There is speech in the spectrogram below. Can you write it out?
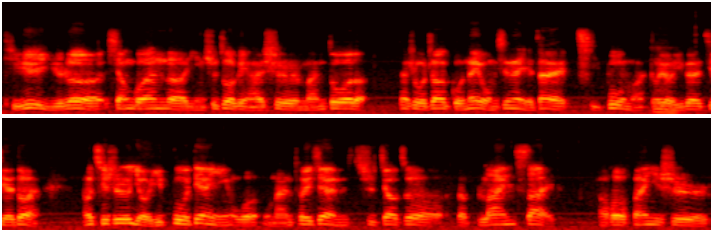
体育娱乐相关的影视作品还是蛮多的，但是我知道国内我们现在也在起步嘛，都有一个阶段。然后其实有一部电影我我蛮推荐，是叫做《The Blind Side》，然后翻译是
